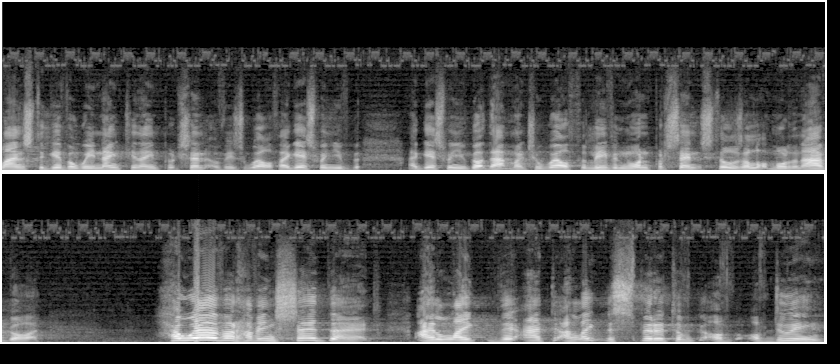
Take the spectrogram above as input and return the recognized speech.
plans to give away 99% of his wealth. I guess when you've, I guess when you've got that much of wealth, leaving 1% still is a lot more than I've got. However, having said that, I like the, I like the spirit of, of, of doing.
